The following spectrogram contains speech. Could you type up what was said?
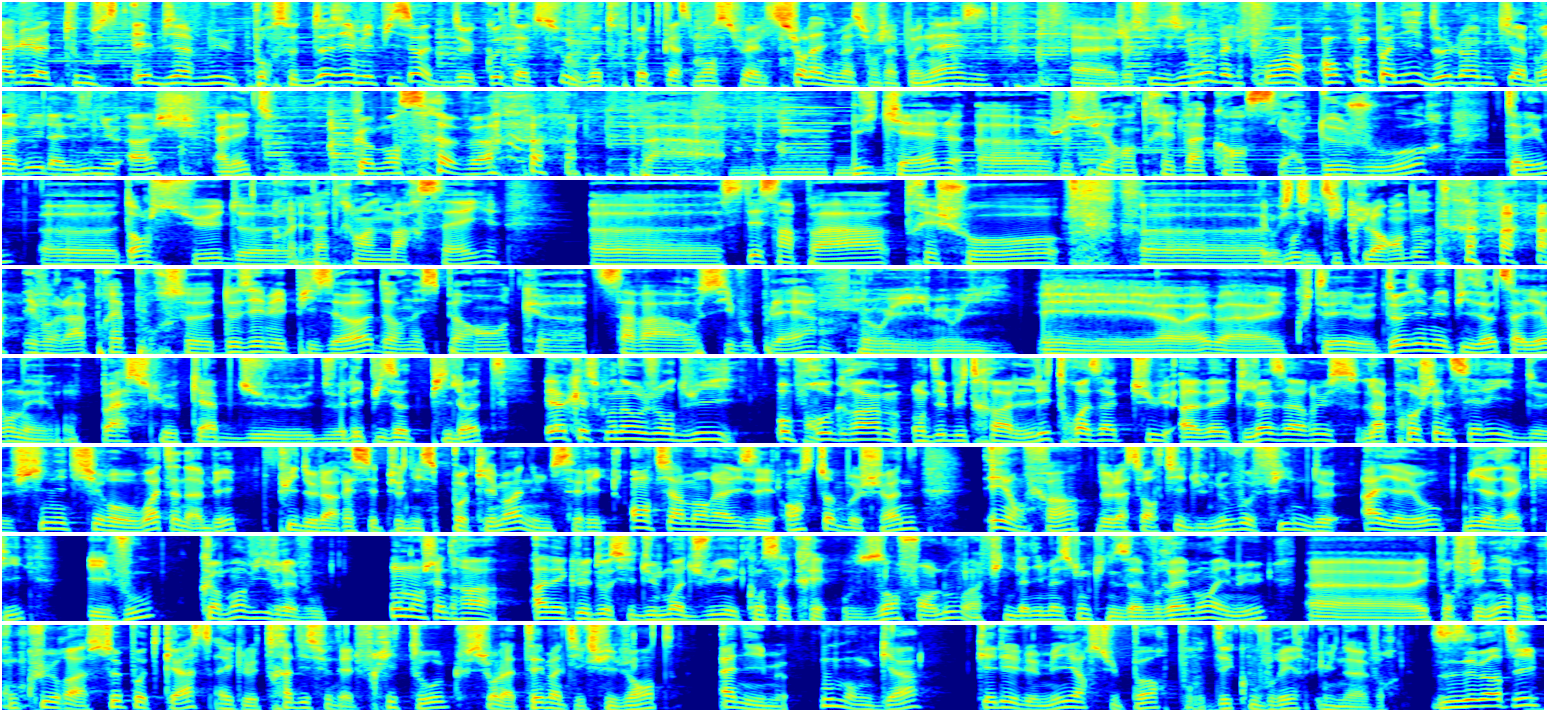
Salut à tous et bienvenue pour ce deuxième épisode de Kotatsu, votre podcast mensuel sur l'animation japonaise. Euh, je suis une nouvelle fois en compagnie de l'homme qui a bravé la ligne H. Alex, comment ça va Bah, nickel. euh, je suis rentré de vacances il y a deux jours, T'es allé où? Euh, dans le sud, pas très loin de Marseille. Euh, C'était sympa, très chaud, euh. Moustique Land. Et voilà, prêt pour ce deuxième épisode, en espérant que ça va aussi vous plaire. Oui, mais oui. Et ah ouais, bah écoutez, euh, deuxième épisode, ça y est, on, est, on passe le cap du, de l'épisode pilote. Et euh, qu'est-ce qu'on a aujourd'hui? Au programme, on débutera les trois actus avec Lazarus, la prochaine série de Shinichiro Watanabe, puis de la réceptionniste Pokémon, une série entièrement réalisée en stop motion, et enfin de la sortie du nouveau film de Hayao Miyazaki. Et vous, comment vivrez-vous? On enchaînera avec le dossier du mois de juillet consacré aux Enfants Loups, un film d'animation qui nous a vraiment émus. Euh, et pour finir, on conclura ce podcast avec le traditionnel free talk sur la thématique suivante anime ou manga. Quel est le meilleur support pour découvrir une œuvre? C'est parti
